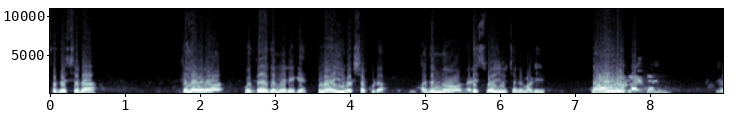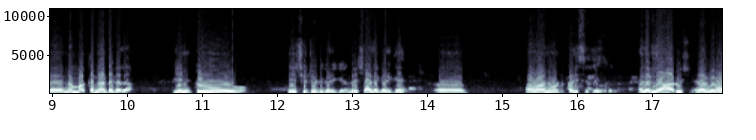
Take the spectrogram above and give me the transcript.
ಸದಸ್ಯರ ಕೆಲವರ ಒತ್ತಾಯದ ಮೇರೆಗೆ ಪುನಃ ಈ ವರ್ಷ ಕೂಡ ಅದನ್ನು ನಡೆಸುವ ಯೋಚನೆ ಮಾಡಿ ನಾವು ನಮ್ಮ ಕರ್ನಾಟಕದ ಎಂಟು ಇನ್ಸ್ಟಿಟ್ಯೂಟ್ಗಳಿಗೆ, ಅಂದ್ರೆ ಶಾಲೆಗಳಿಗೆ ಆಹ್ವಾನವನ್ನು ಕಳಿಸಿದ್ದೆವು. ಅದರಲ್ಲಿ ಆರು ಶಾಲೆಗಳು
